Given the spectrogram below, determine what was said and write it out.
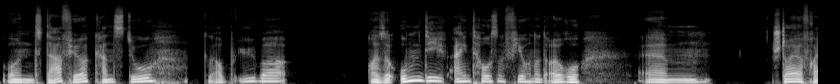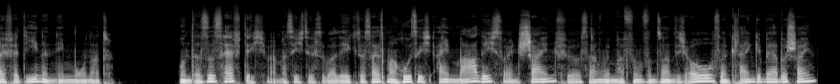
Und dafür kannst du, glaube über, also um die 1400 Euro ähm, steuerfrei verdienen im Monat. Und das ist heftig, wenn man sich das überlegt. Das heißt, man holt sich einmalig so einen Schein für, sagen wir mal, 25 Euro, so einen Kleingewerbeschein.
